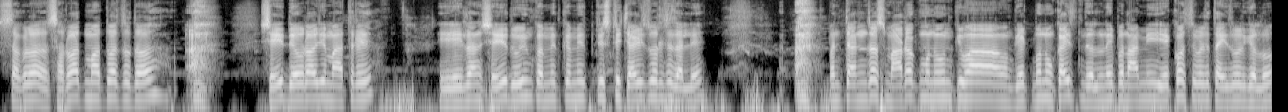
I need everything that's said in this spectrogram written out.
सगळं सर्वात महत्त्वाचं होतं शहीद देवरावजी म्हात्रे यायला शहीद होईन कमीत कमी तीस ते चाळीस वर्ष झाले. पण त्यांचं स्मारक म्हणून किंवा गेट म्हणून काहीच दिलं नाही पण आम्ही एकच वेळ ताईजवळ गेलो.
